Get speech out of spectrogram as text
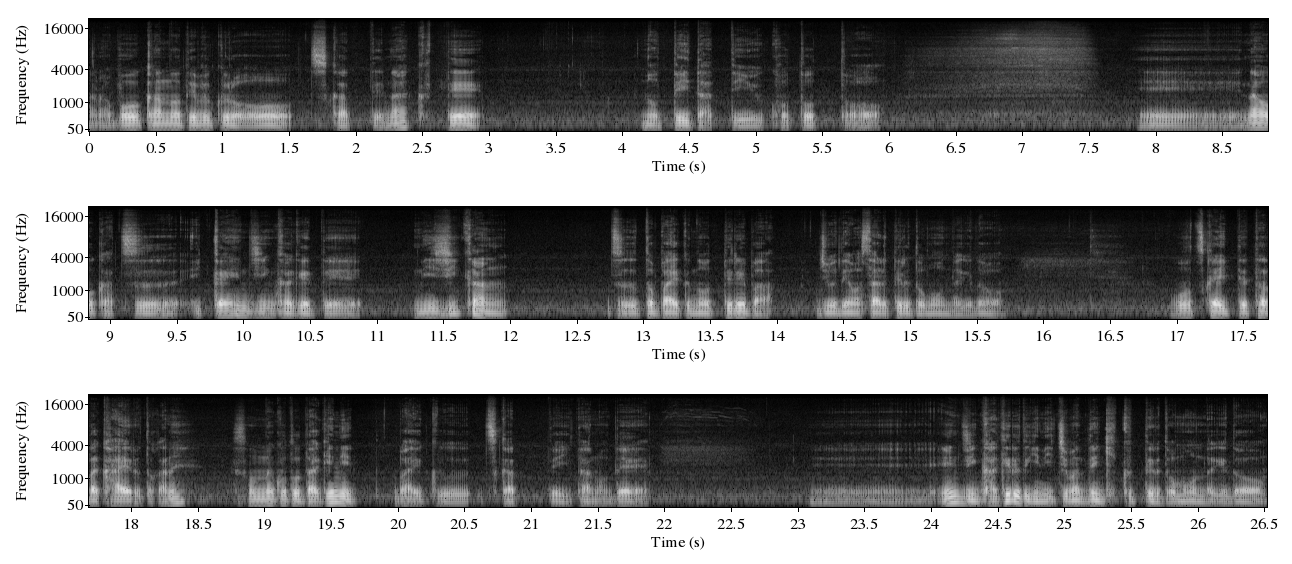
あの防寒の手袋を使ってなくて乗っていたっていうことと、えー、なおかつ一回エンジンかけて2時間ずっとバイク乗ってれば充電はされてると思うんだけど大塚行ってただ帰るとかねそんなことだけにバイク使っていたので、えー、エンジンかける時に一番電気食ってると思うんだけど、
